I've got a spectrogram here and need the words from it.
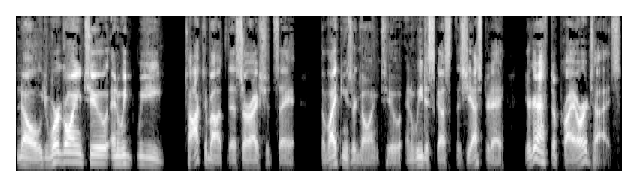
no, we're going to, and we we talked about this, or I should say, the Vikings are going to, and we discussed this yesterday. You're going to have to prioritize.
